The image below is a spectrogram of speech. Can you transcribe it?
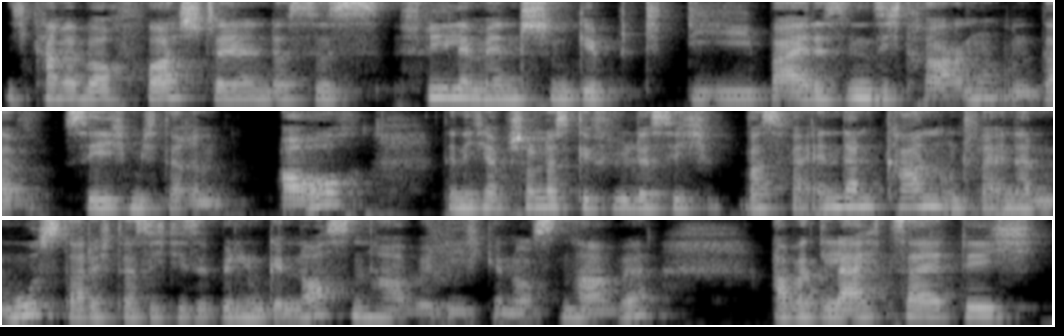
Ich kann mir aber auch vorstellen, dass es viele Menschen gibt, die beides in sich tragen und da sehe ich mich darin auch, denn ich habe schon das Gefühl, dass ich was verändern kann und verändern muss, dadurch, dass ich diese Bildung genossen habe, die ich genossen habe. Aber gleichzeitig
